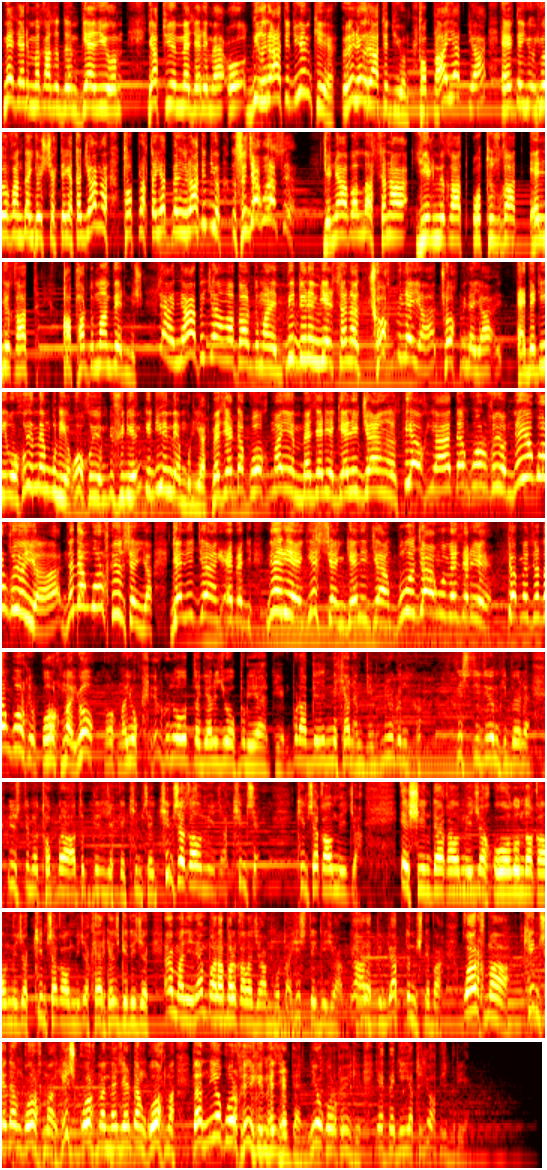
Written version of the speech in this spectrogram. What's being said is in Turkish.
Mezarımı kazıdım, geliyorum, yatıyorum mezarıma. O bir ıraat ediyorum ki, öyle ıraat ediyorum. Toprağa yat ya. Evde yo- yorganda, döşekte yatacağına toprakta yat ben ıraat ediyorum. Isıcak orası. Cenab-ı Allah sana 20 kat, 30 kat, 50 kat apartman vermiş. Sen ne yapacaksın apartmanı? Bir dönüm yer sana çok bile ya, çok bile ya. Ebedi okuyun ben buraya, okuyun, büfürüyorum, gidiyorum ben buraya. Mezarda korkmayın, mezaraya geleceğiniz. Yok ya ben korkuyorum. Neye korkuyorsun ya? Neden korkuyorsun sen ya? Geleceksin ebedi. Nereye geçsen geleceksin, bulacaksın o mezarı. Ya mezardan korkuyorum. Korkma yok, korkma yok. Bir gün olup da gelecek buraya diyeyim. Bura benim mekanım diyeyim. Bir gün hissediyorum ki böyle üstüme toprağa atıp gidecek de kimse, kimse kalmayacak, kimse. Kimse kalmayacak. Eşiğinde kalmayacak, oğlunda kalmayacak, kimse kalmayacak, herkes gidecek. Emaliyle beraber kalacağım burada, hissedeceğim. Ya Rabbim yattım işte bak. Korkma, kimseden korkma, hiç korkma mezardan korkma. Ben niye korkuyorsun ki mezardan? Niye korkuyorsun ki? Ebedi yatacak biz buraya.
